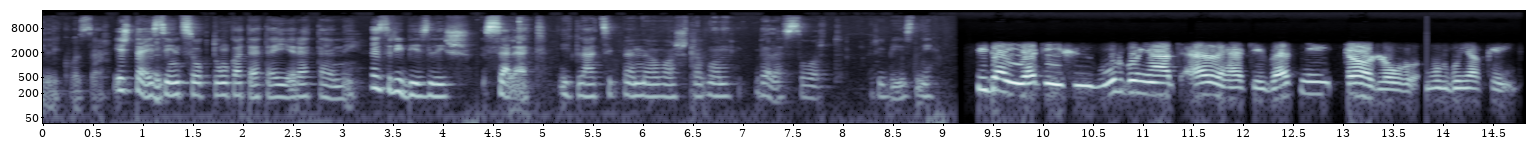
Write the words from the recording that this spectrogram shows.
illik hozzá. És tejszint szoktunk a tetejére tenni. Ez ribizlis szelet. Itt látszik benne a vastagon beleszort ribizli. Idei etésű burgonyát el lehet vetni tarló burgonyaként.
